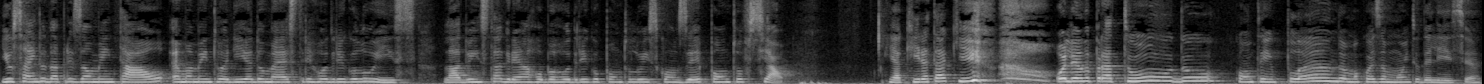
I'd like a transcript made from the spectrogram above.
E o Saindo da Prisão Mental é uma mentoria do mestre Rodrigo Luiz, lá do Instagram, arroba rodrigo.luizconz.oficial. E a Kira tá aqui olhando para tudo, contemplando, é uma coisa muito delícia.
